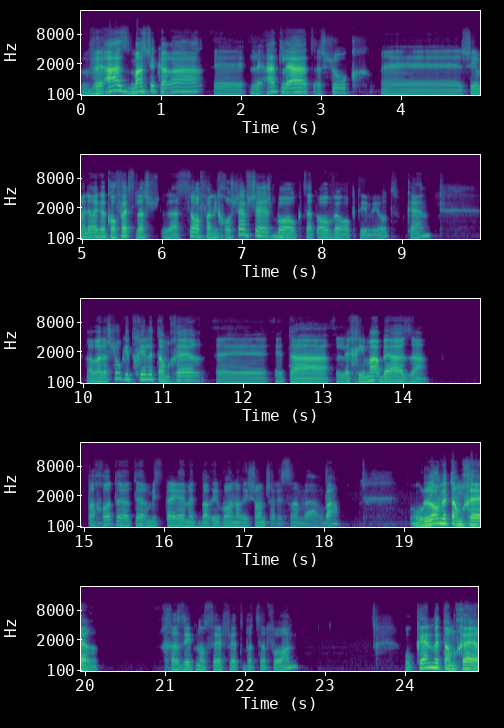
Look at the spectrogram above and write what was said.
ואז מה שקרה, אה, לאט לאט השוק, אה, שאם אני רגע קופץ לסוף, אני חושב שיש בו קצת אובר אופטימיות, כן? אבל השוק התחיל לתמחר את הלחימה בעזה פחות או יותר מסתיימת ברבעון הראשון של 24. הוא לא מתמחר חזית נוספת בצפון. הוא כן מתמחר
